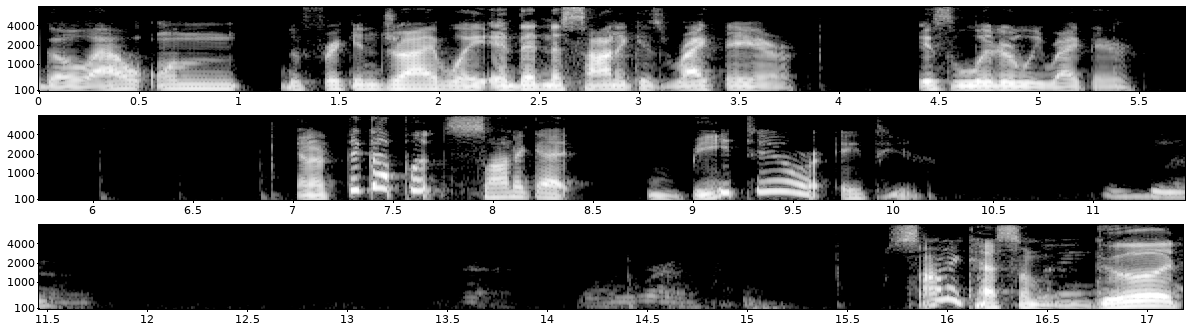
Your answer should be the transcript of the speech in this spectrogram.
go out on the freaking driveway, and then the Sonic is right there. It's literally right there. And I think I put Sonic at B tier or A tier. B. Sonic has some good.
